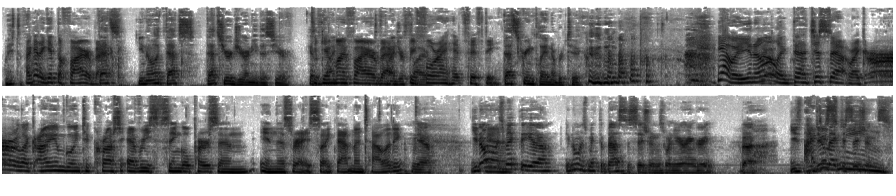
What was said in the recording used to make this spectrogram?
We have to I got to get the fire back. That's you know what? That's that's your journey this year. To get my your- fire back fire. before I hit 50. That's screenplay number two. Yeah, but you know, Yeah. like that, just that, like, "Arr," like I am going to crush every single person in this race, like that mentality. Yeah. You don't always make the uh, you don't always make the best decisions when you're angry, but you, you I do just make mean decisions.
